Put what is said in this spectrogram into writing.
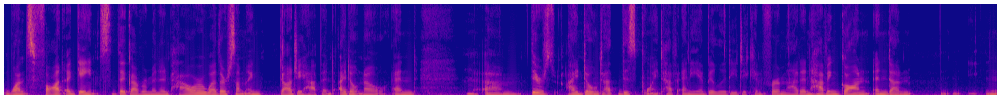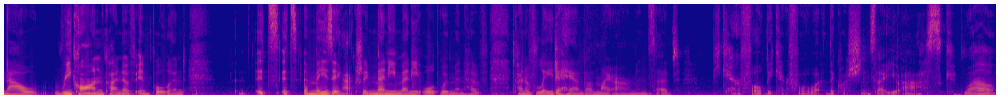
once fought against the government in power whether something dodgy happened i don't know and um, there's I don't at this point have any ability to confirm that. And having gone and done now recon kind of in Poland, it's it's amazing actually. Many many old women have kind of laid a hand on my arm and said, "Be careful, be careful what the questions that you ask." Wow.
